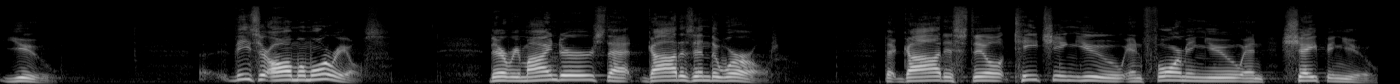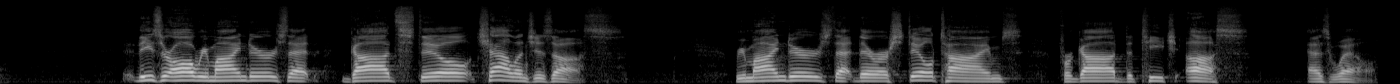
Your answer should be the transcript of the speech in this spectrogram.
you. These are all memorials. They're reminders that God is in the world that God is still teaching you, informing you, and shaping you. These are all reminders that God still challenges us. Reminders that there are still times for God to teach us as well.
